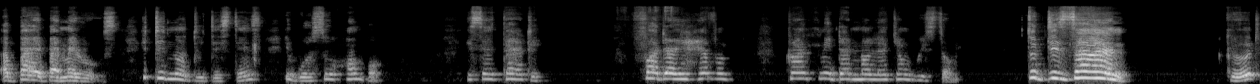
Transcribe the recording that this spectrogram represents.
abide by my rules. He did not do these things. He was so humble. He said, Daddy, Father in heaven, grant me that knowledge and wisdom to discern good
